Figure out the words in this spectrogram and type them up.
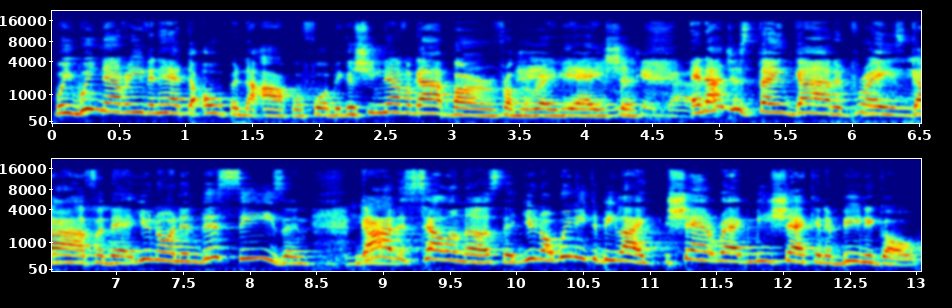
We we never even had to open the Aquaphor because she never got burned from the Amen. radiation. And I just thank God and praise mm-hmm. God for that. You know, and in this season, yes. God is telling us that, you know, we need to be like Shadrach, Meshach, and Abednego.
